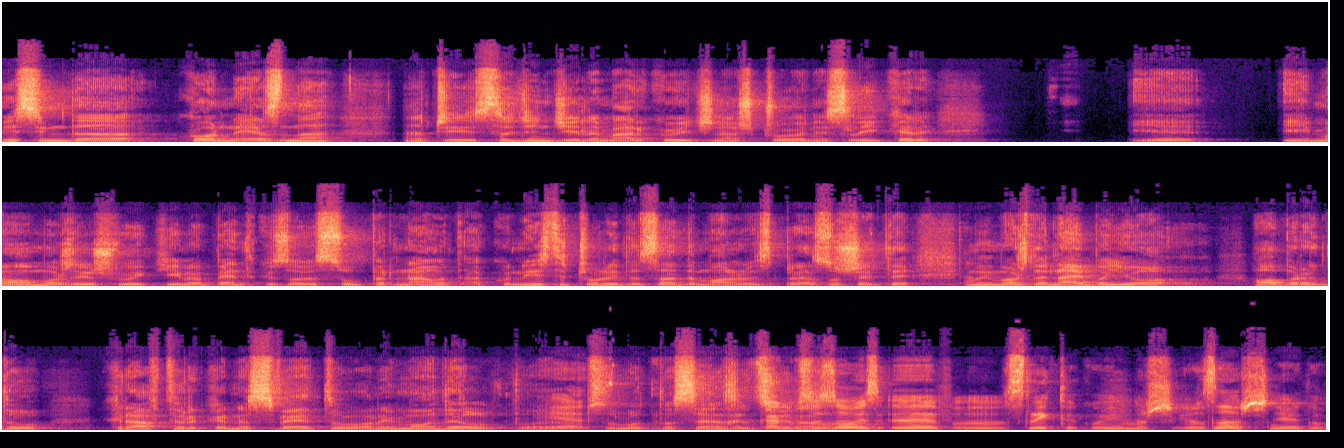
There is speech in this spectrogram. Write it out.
mislim da ko ne zna, znači Srđan Đile Marković, naš čuveni slikar, je imao, možda još uvijek ima band koji zove Supernaut. Ako niste čuli do sada, molim vas, preslušajte. Imaju možda najbolju obradu Kraftwerka na svetu, onaj model, to je Yes. apsolutno Kako senzacionalno. se zove e, slika koju imaš? Jel znaš njegov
